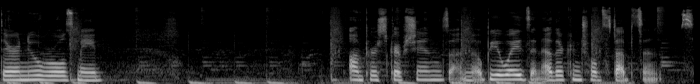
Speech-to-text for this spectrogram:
There are new rules made on prescriptions on opioids and other controlled substances.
